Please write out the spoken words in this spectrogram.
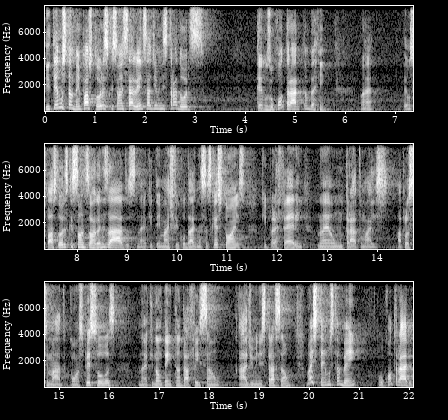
E temos também pastores que são excelentes administradores. Temos o contrário também. Não é? Temos pastores que são desorganizados, né, que têm mais dificuldade nessas questões, que preferem é, um trato mais aproximado com as pessoas, é, que não tem tanta afeição à administração. Mas temos também o contrário.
